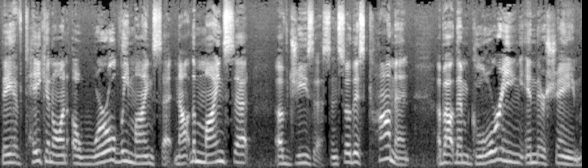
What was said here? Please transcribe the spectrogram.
They have taken on a worldly mindset, not the mindset of Jesus. And so, this comment about them glorying in their shame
